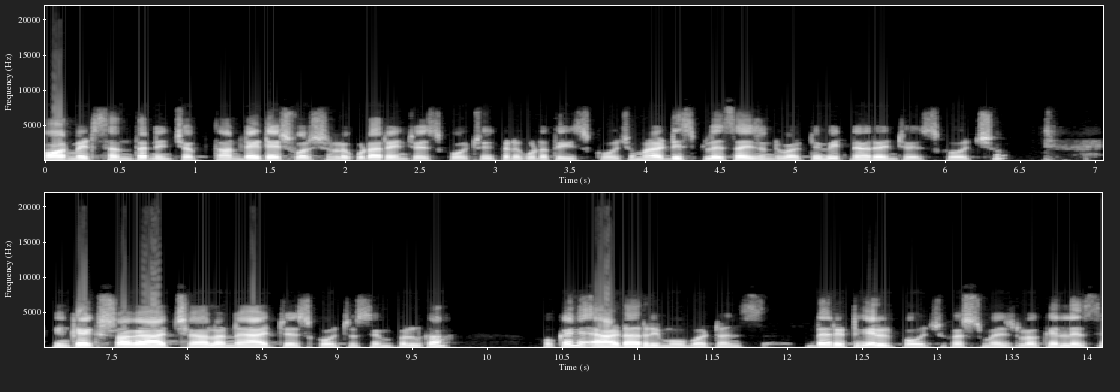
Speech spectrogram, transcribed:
ఫార్మేట్స్ అంతా నేను చెప్తాను. లేటెస్ట్ వర్షన్లో కూడా అరేంజ్ చేసుకోవచ్చు. ఇక్కడ కూడా తీసుకోవచ్చు. మన డిస్ప్లే సైజ్ని బట్టి వీటిని అరేంజ్ చేసుకోవచ్చు. ఇంకా ఎక్స్ట్రాగా యాడ్ చేయాలన్నా యాడ్ చేసుకోవచ్చు సింపుల్గా okay add or remove buttons డైరెక్ట్గా వెళ్ళిపోవచ్చు. కస్టమైజ్లోకి వెళ్ళేసి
